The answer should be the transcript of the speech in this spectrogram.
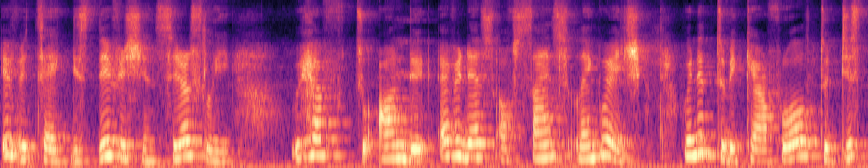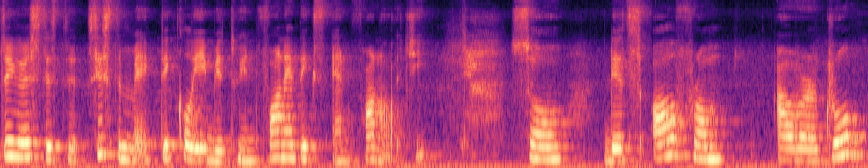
If we take this division seriously, we have to own the evidence of science language. We need to be careful to distinguish systematically between phonetics and phonology. So that's all from our group.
